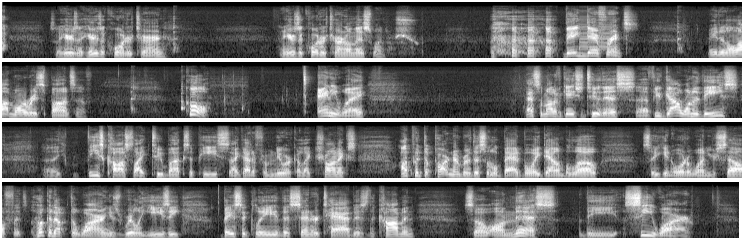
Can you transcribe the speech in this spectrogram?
So here's a here's a quarter turn. And here's a quarter turn on this one. Big difference. Made it a lot more responsive. Cool. Anyway, that's the modification to this. Uh, if you got one of these, uh, these cost like two bucks a piece. I got it from Newark Electronics. I'll put the part number of this little bad boy down below so you can order one yourself. It's, hooking up the wiring is really easy. Basically, the center tab is the common. So on this, the C wire,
